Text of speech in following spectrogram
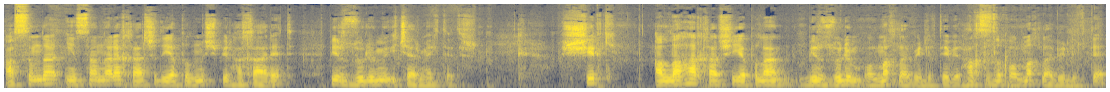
aslında insanlara karşı da yapılmış bir hakaret, bir zulümü içermektedir. Şirk Allah'a karşı yapılan bir zulüm olmakla birlikte, bir haksızlık olmakla birlikte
